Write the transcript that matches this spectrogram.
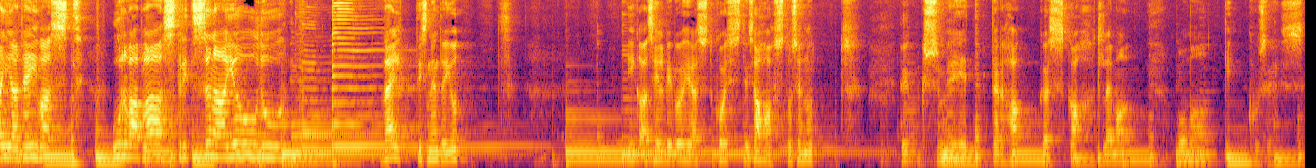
aiateivast, urvaplaastrit, sõnajõudu vältis nende jutt iga silbi põhjast kostis ahastuse nutt. Üks meeter hakkas kahtlema oma pikkuses.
